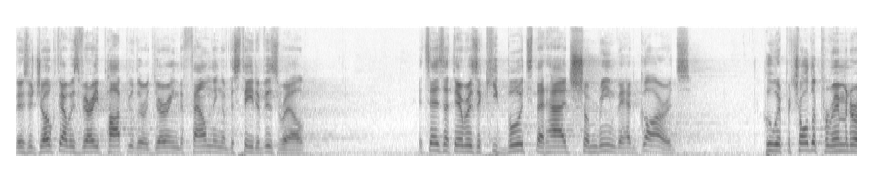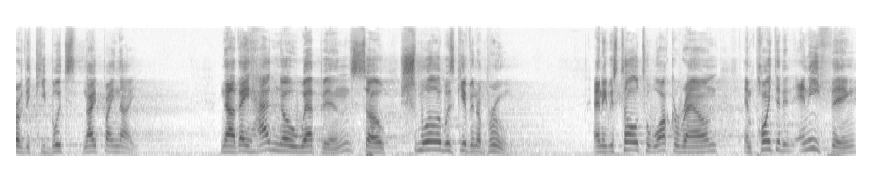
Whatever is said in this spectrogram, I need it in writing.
There's a joke that was very popular during the founding of the State of Israel. It says that there was a kibbutz that had shomrim, they had guards, who would patrol the perimeter of the kibbutz night by night. Now, they had no weapons, so Shmuel was given a broom. And he was told to walk around and point it at anything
